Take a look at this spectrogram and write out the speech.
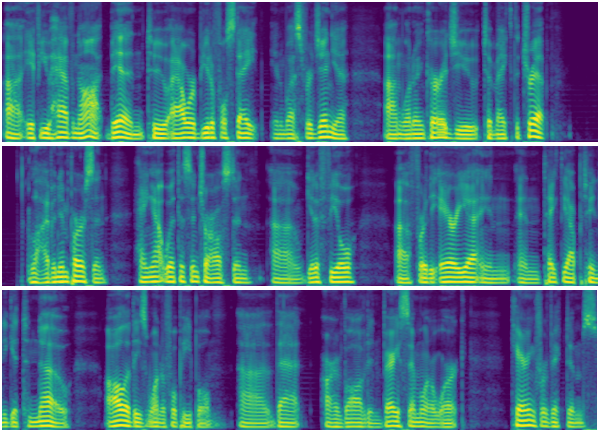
Uh, if you have not been to our beautiful state in West Virginia, I'm going to encourage you to make the trip live and in person. Hang out with us in Charleston, uh, get a feel uh, for the area, and and take the opportunity to get to know all of these wonderful people uh, that are involved in very similar work, caring for victims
